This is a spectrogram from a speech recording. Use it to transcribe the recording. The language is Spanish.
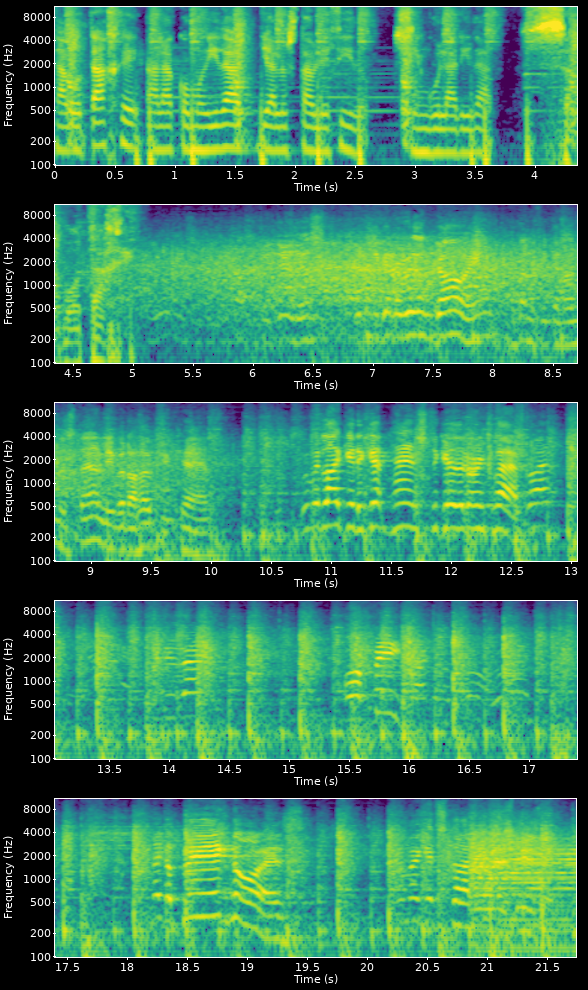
Sabotaje a la comodidad y a lo establecido. Singularidad. Sabotaje. Make a big noise. And we get started on this music.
